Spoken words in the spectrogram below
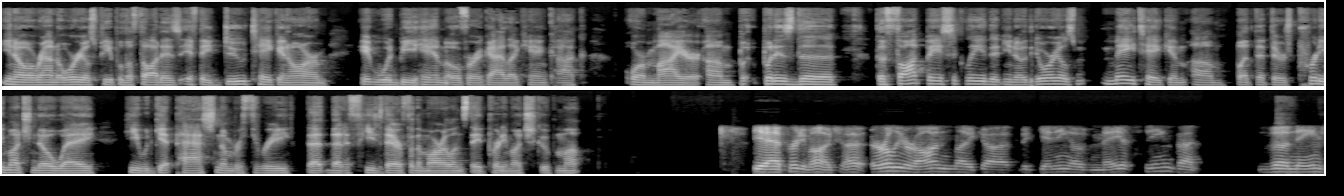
you know, around Orioles people, the thought is if they do take an arm, it would be him over a guy like Hancock or Meyer. Um, but but is the the thought basically that you know the Orioles may take him, um, but that there's pretty much no way he would get past number three. That that if he's there for the Marlins, they'd pretty much scoop him up. Yeah, pretty much. Uh, earlier on, like uh, beginning of May, it seemed that the names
